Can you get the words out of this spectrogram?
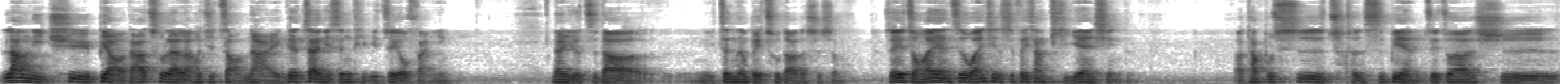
让你去表达出来，然后去找哪一个在你身体里最有反应，那你就知道你真正被触到的是什么。所以总而言之，完形是非常体验性的，啊，它不是纯思辨，最重要的是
